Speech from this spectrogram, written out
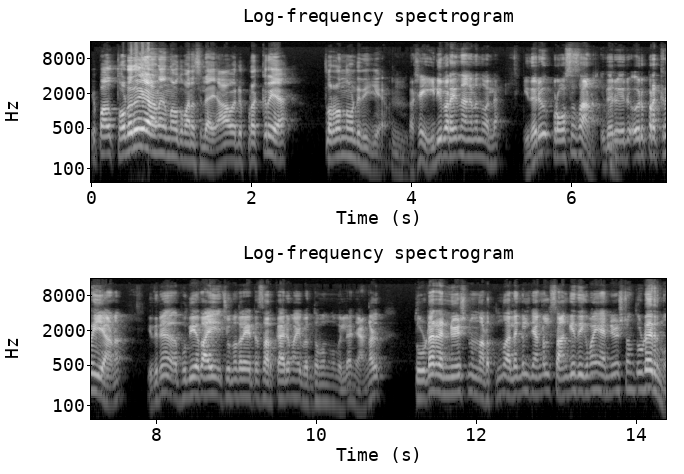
ഇപ്പോൾ അത് തുടരുകയാണ് എന്ന് നമുക്ക് മനസ്സിലായി. ആ ഒരു പ്രക്രിയ തുടർന്നുകൊണ്ടിരിക്കുകയാണ്. പക്ഷേ ഇ ഡി പറയുന്ന അങ്ങനെയൊന്നുമല്ല ഇതൊരു പ്രോസസ്സാണ് ഇതൊരു ഒരു പ്രക്രിയയാണ്. ഇതിന് പുതിയതായി ചുമതലയേറ്റ സർക്കാരുമായി ബന്ധമൊന്നുമില്ല. ഞങ്ങൾ തുടരന്വേഷണം നടത്തുന്നു അല്ലെങ്കിൽ ഞങ്ങൾ സാങ്കേതികമായി അന്വേഷണം തുടരുന്നു.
